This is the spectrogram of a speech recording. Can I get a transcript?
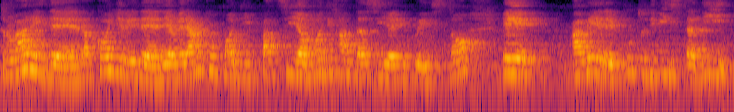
trovare idee, raccogliere idee, di avere anche un po' di pazzia, un po' di fantasia in questo e avere il punto di vista di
